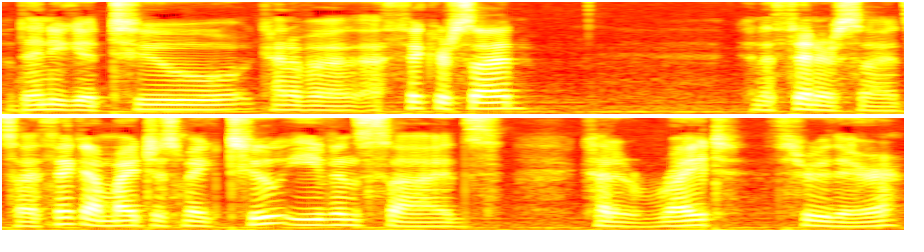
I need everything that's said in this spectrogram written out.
But then you get two kind of a, a thicker side and a thinner side. So I think I might just make two even sides, cut it right through there.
